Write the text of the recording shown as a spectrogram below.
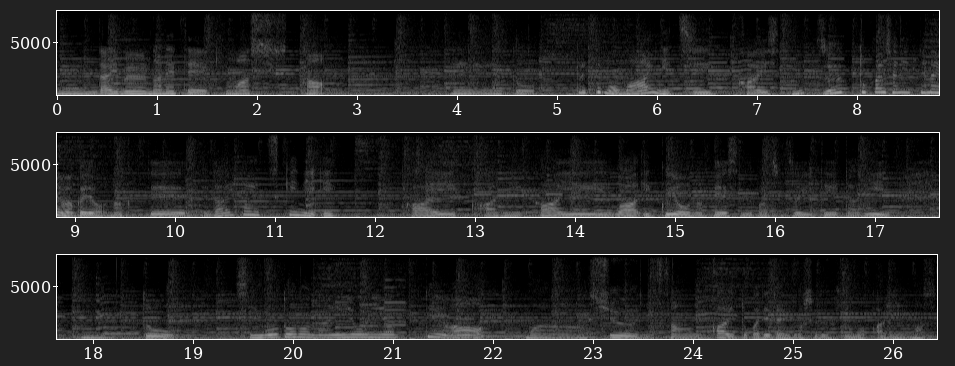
うんだいぶ慣れてきました。えーとといっても毎日会社ずっと会社に行ってないわけではなくてだいたい月に1回か2回は行くようなペースが続いていたりうんと仕事の内容によってはまあ週に3回とか出たりとかする日もあります。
